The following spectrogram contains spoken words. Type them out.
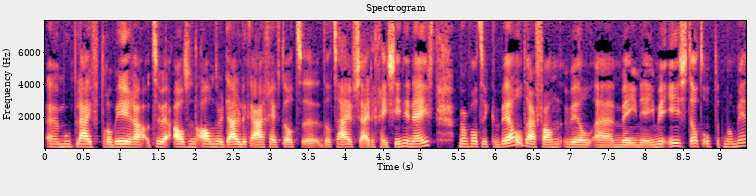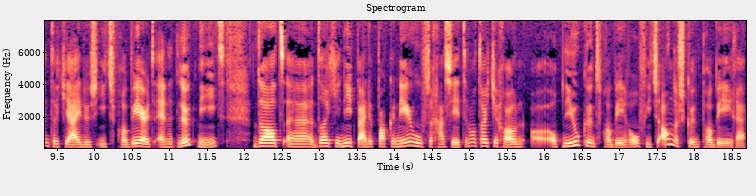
uh, moet blijven proberen. Terwijl als een ander duidelijk aangeeft dat, dat hij of zij er geen zin in heeft. Maar wat ik wel daarvan wil meenemen, is dat op het moment dat jij dus iets probeert en het lukt niet, dat, dat je niet bij de pakken neer hoeft te gaan zitten. Want dat je gewoon opnieuw kunt proberen of iets anders kunt proberen.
